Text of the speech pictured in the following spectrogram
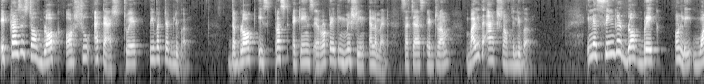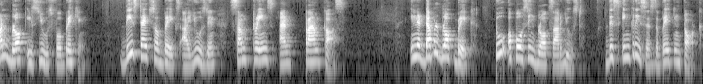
It consists of block or shoe attached to a pivoted lever. The block is pressed against a rotating machine element such as a drum by the action of the lever. In a single block brake, only one block is used for braking. These types of brakes are used in some trains and tram cars. In a double block brake, two opposing blocks are used. This increases the braking torque.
